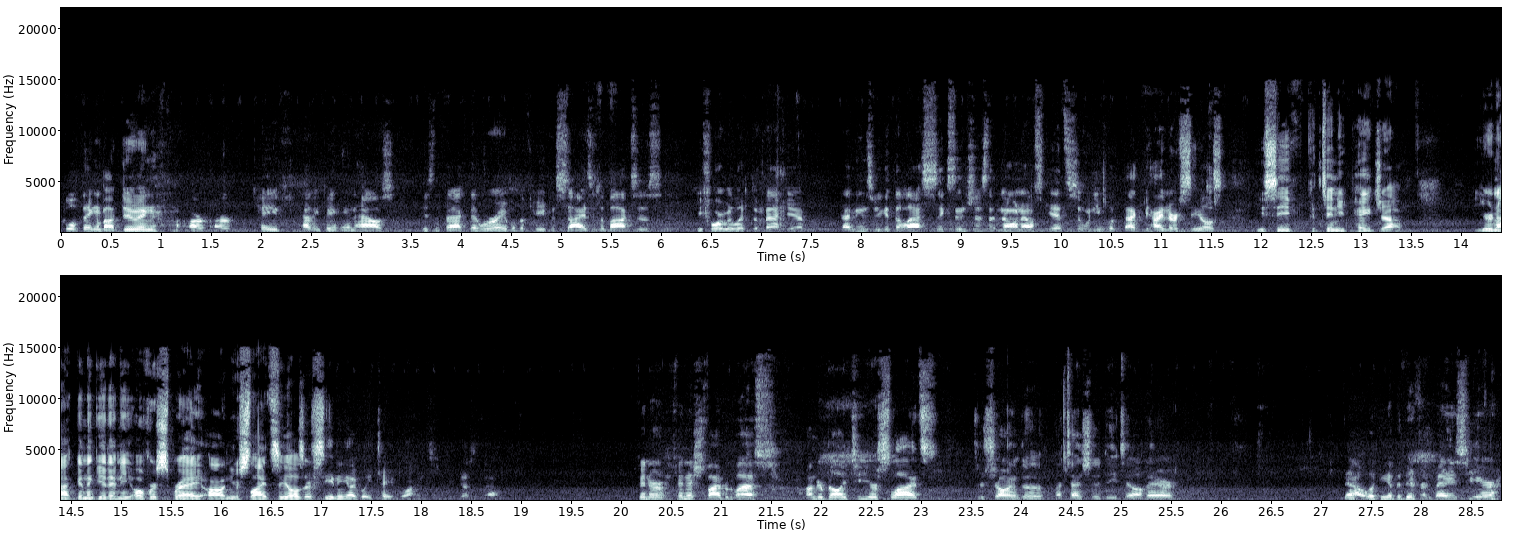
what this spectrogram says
cool thing about doing our, our paint, having paint in-house, is the fact that we're able to paint the sides of the boxes before we lift them back in. That means we get the last six inches that no one else gets, so when you look back behind our seals, you see continued paint job. You're not going to get any overspray on your slide seals or see any ugly tape lines because of that. Finished fiberglass underbelly to your slides, just showing the attention to detail there. Now, looking at the different bays here,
